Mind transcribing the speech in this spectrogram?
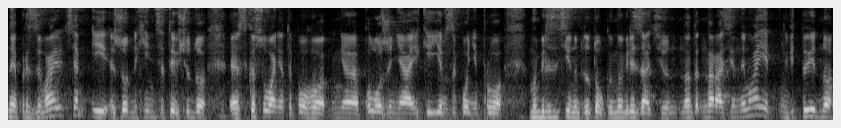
не призиваються, і жодних ініціатив щодо скасування такого положення, яке є в законі про мобілізаційну підготовку і мобілізацію, на- наразі немає. Відповідно,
